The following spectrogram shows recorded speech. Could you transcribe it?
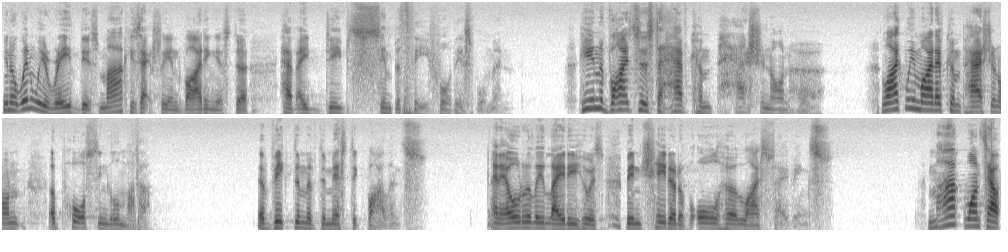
You know, when we read this, Mark is actually inviting us to have a deep sympathy for this woman. He invites us to have compassion on her, like we might have compassion on a poor single mother, a victim of domestic violence, an elderly lady who has been cheated of all her life savings. Mark wants our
